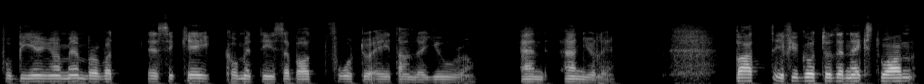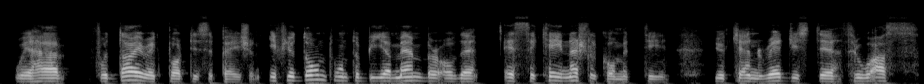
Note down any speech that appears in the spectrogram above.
for being a member of a SEK committee is about 4 to 800 euro and annually. But if you go to the next one, we have for direct participation. If you don't want to be a member of the SEK National Committee, you can register through us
